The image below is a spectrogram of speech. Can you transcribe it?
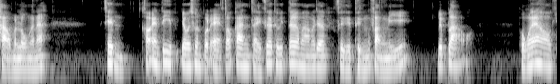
ข่าวมันลงอะนะ เช่นเขา anti เยาวชนปลดแอกแล้วการใส่เสื้อทวิตเตอร์มามันจะสื่อถึงฝั่งนี้หรือเปล่า ผมก็เลยเอาโอเค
